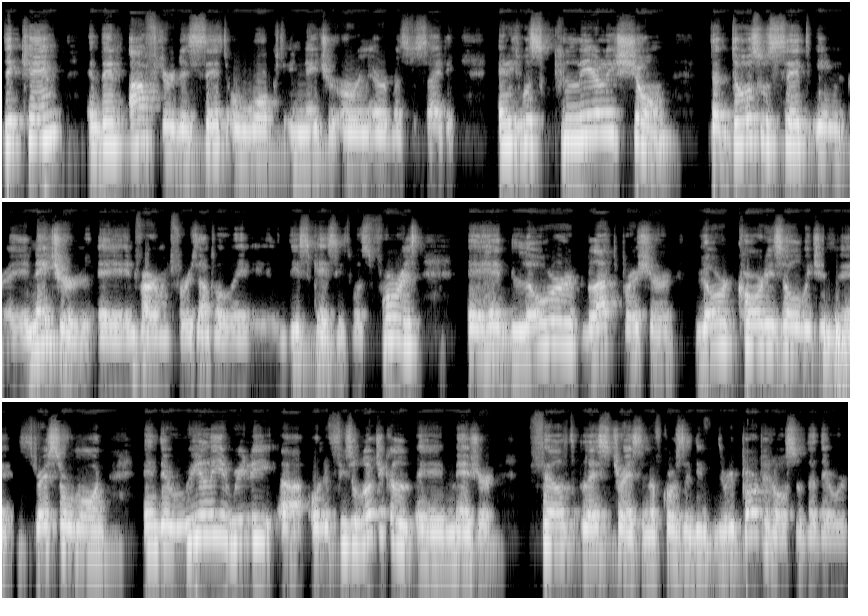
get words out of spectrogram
they came and then after they sat or walked in nature or in urban society. And it was clearly shown that those who sat in a nature uh, environment, for example, uh, in this case it was forest, uh, had lower blood pressure, lower cortisol, which is a stress hormone, and they really, really, uh, on a physiological uh, measure, felt less stress. And of course, they, they, reported also that they were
